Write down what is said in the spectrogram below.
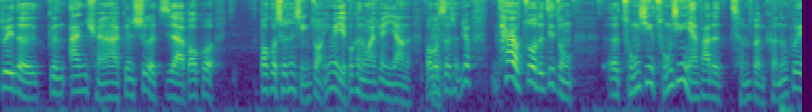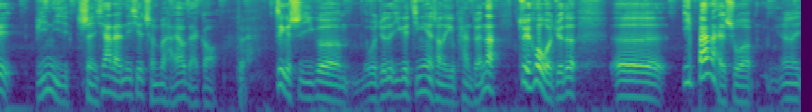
堆的跟安全啊、跟设计啊，包括包括车身形状，因为也不可能完全一样的，包括车身，就他要做的这种呃重新重新研发的成本，可能会比你省下来那些成本还要再高。对，这个是一个我觉得一个经验上的一个判断。那最后我觉得，呃，一般来说，嗯。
